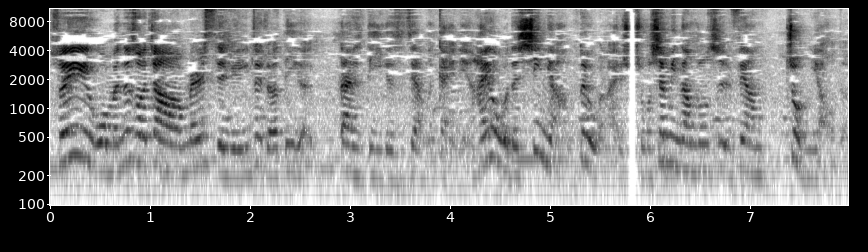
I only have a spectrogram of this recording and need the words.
所以我们那时候叫 Mercy 的原因，最主要第一个。但是第一个是这样的概念，还有我的信仰对我来说，生命当中是非常重要的。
